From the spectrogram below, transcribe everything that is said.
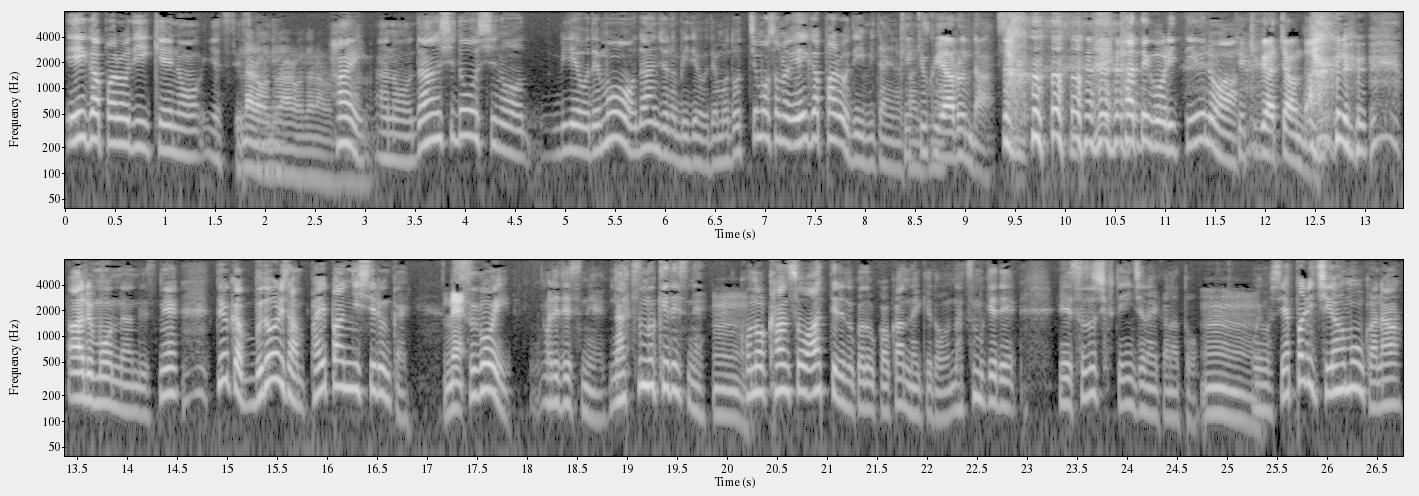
映画パロディ系のやつですね。なるほど、なるほど、なるほど。はい。あの男子同士のビデオでも男女のビデオでもどっちもその映画パロディみたいな感じのるんだ。カテゴリーっていうのは結局やっちゃうんだ。ある あるもんなんですねっていうかぶどうりさんパイパンにしてるんかい、ね。すごいあれですね夏向けですね、うん。この感想合ってるのかどうかわかんないけど夏向けで、えー涼しくていいんじゃないかなとうん思います、やっぱり違うもんかな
